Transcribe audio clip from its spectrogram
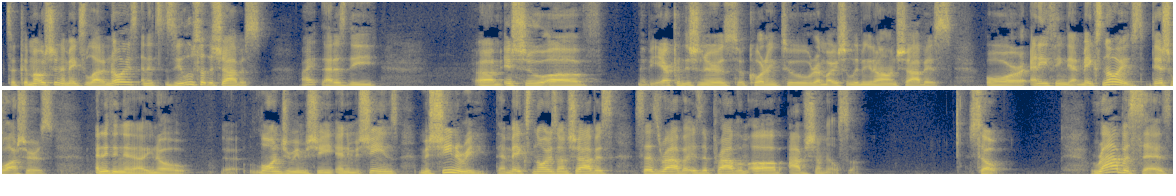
It's a commotion. It makes a lot of noise, and it's zilusa the Shabbos. Right. That is the um, issue of maybe air conditioners, according to Ramosh, leaving it on Shabbos, or anything that makes noise, dishwashers, anything that you know laundry machine, any machines, machinery that makes noise on Shabbos, says Rabbah, is a problem of Avshamilsa. So, Rabbah says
